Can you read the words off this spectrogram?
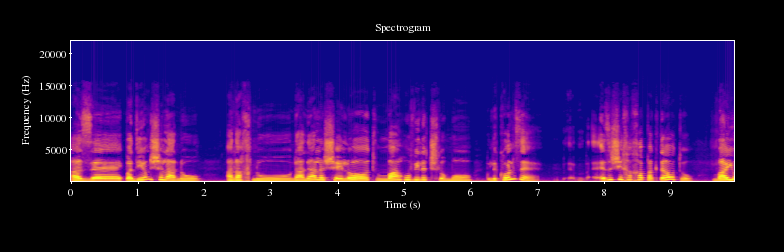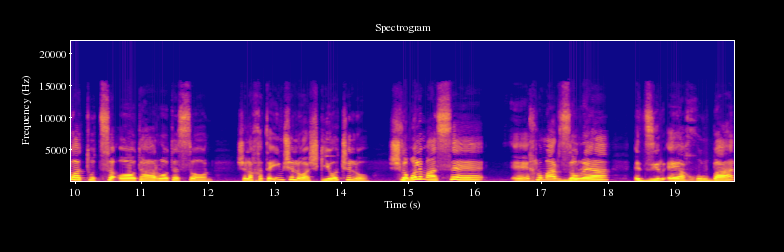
אז uh, בדיון שלנו אנחנו נענה על השאלות מה הוביל את שלמה לכל זה, איזה שכחה פקדה אותו, מה היו התוצאות ההרות אסון של החטאים שלו, השגיאות שלו. שלמה למעשה, אה, איך לומר, זורע את זרעי החורבן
